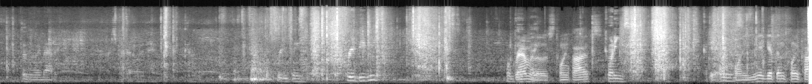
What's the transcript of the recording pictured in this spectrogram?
Doesn't really matter. Just put that over there. Free thing. Free BBs. What gram are those? 25s? Twenties. Yeah, 20. You need to get them 25.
